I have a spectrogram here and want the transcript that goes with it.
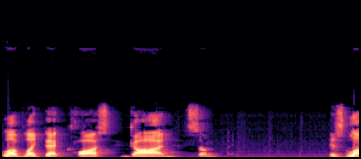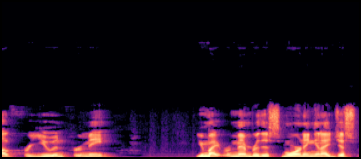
Love like that cost God something. His love for you and for me. You might remember this morning, and I just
